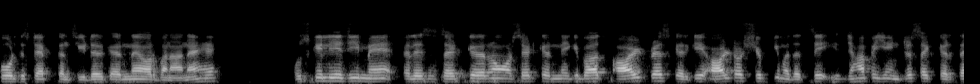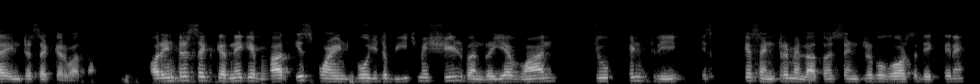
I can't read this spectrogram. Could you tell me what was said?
फोर्थ स्टेप कंसीडर करना है और बनाना है। उसके लिए जी मैं पहले से सेट कर रहा हूँ और सेट करने के बाद आल्ट प्रेस करके आल्ट और शिफ्ट की मदद से जहाँ पे ये इंटरसेक्ट करता है इंटरसेक्ट करवाता हूँ। और इंटरसेक्ट करने के बाद इस पॉइंट को ये जो बीच में शील्ड बन रही है वन टू एंड थ्री इसके सेंटर में लाता हूँ। सेंटर को गौर से देखते रहें।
